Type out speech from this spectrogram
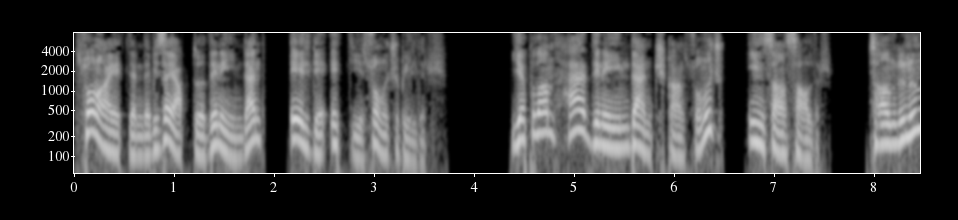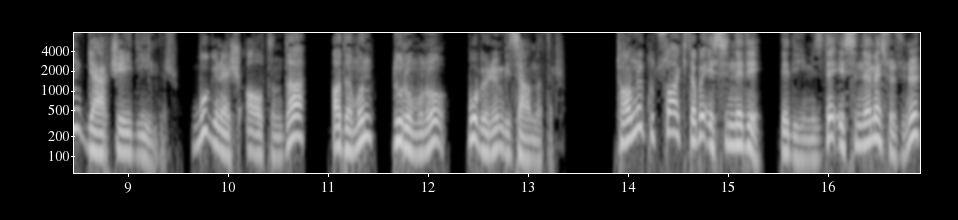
son ayetlerinde bize yaptığı deneyimden elde ettiği sonucu bildirir. Yapılan her deneyimden çıkan sonuç insansaldır. Tanrı'nın gerçeği değildir. Bu güneş altında adamın durumunu bu bölüm bize anlatır. Tanrı kutsal kitabı esinledi dediğimizde esinleme sözünü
